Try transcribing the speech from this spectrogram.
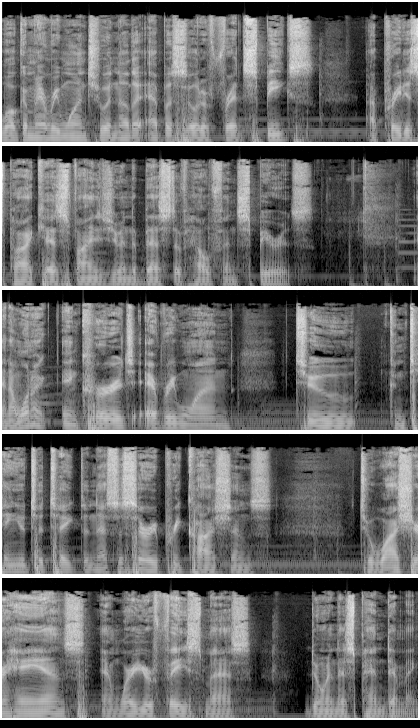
Welcome, everyone, to another episode of Fred Speaks. I pray this podcast finds you in the best of health and spirits. And I want to encourage everyone to continue to take the necessary precautions to wash your hands and wear your face mask during this pandemic.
